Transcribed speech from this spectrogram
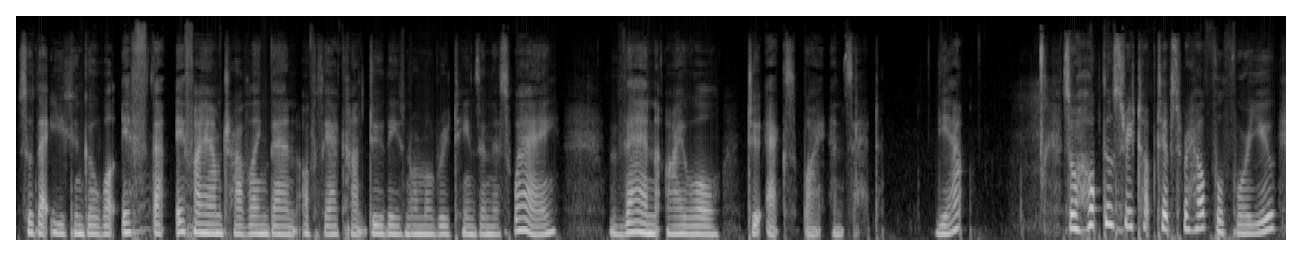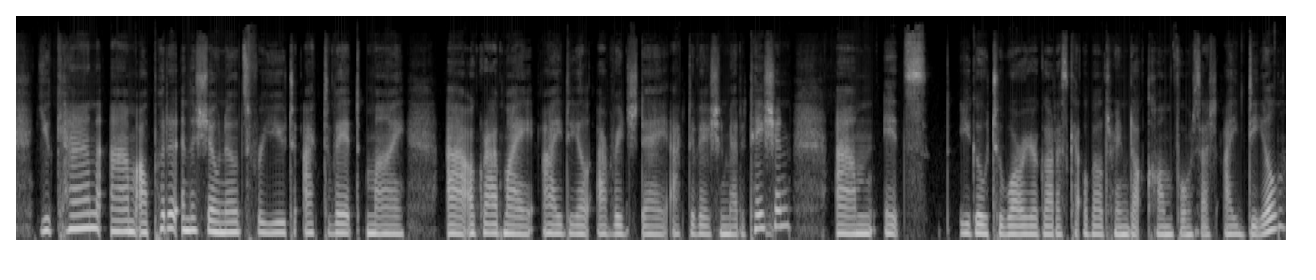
so that you can go well if that if I am traveling then obviously I can't do these normal routines in this way then I will do x y and z yeah so I hope those three top tips were helpful for you. You can, um, I'll put it in the show notes for you to activate my, uh, or grab my ideal average day activation meditation. Um, it's you go to warriorgoddesskettlebelltraining.com forward slash ideal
